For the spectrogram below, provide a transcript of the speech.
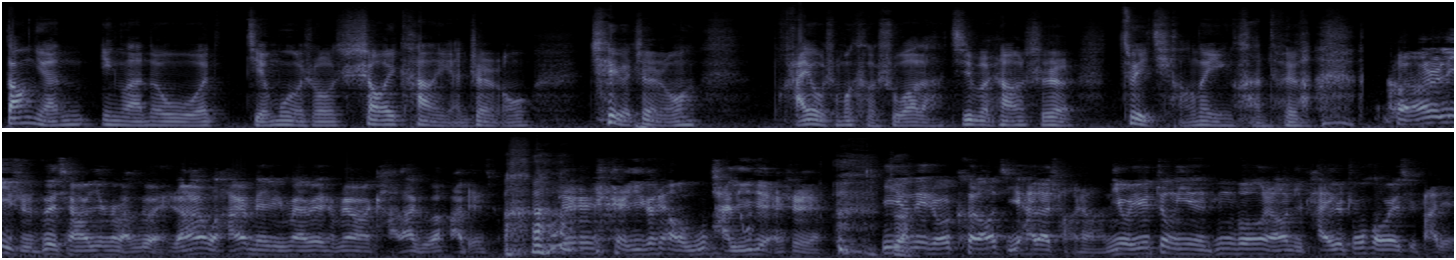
当年英格兰队，我节目的时候稍微看了一眼阵容，这个阵容还有什么可说的？基本上是最强的英格兰队吧。可能是历史最强的英格兰队。然而，我还是没明白为什么要让卡拉格罚点球，这是一个让我无法理解的事情。毕竟那时候克劳奇还在场上，你有一个正印的中锋，然后你派一个中后卫去罚点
